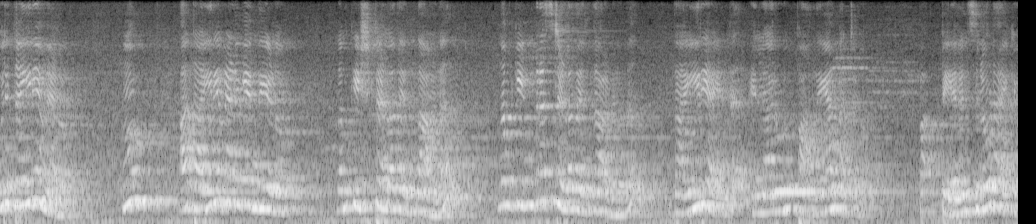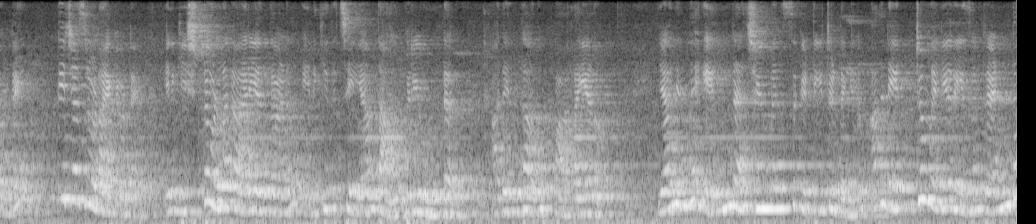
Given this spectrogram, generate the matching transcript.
ഒരു ധൈര്യം വേണം. ആ ധൈര്യം വേണമെങ്കിൽ എന്ത് ചെയ്യണം? നമുക്ക് ഇഷ്ടമുള്ളത് എന്താണ്? നമുക്ക് ഇൻട്രസ്റ്റ് ഉള്ളത് എന്താണെന്ന് ധൈര്യമായിട്ട് എല്ലാവരോടും പറയാൻ പറ്റണം. പേരൻസിനോടായിക്കോട്ടെ ടീച്ചേഴ്സിനോടായിക്കോട്ടെ എനിക്ക് ഇഷ്ടമുള്ള കാര്യം എന്താണ്? എനിക്കിത് ചെയ്യാൻ താല്പര്യമുണ്ട്. അതെന്താന്ന് പറയണം. ഞാൻ ഇന്ന് എന്ത് അച്ചീവ്മെന്റ്സ് കിട്ടിയിട്ടുണ്ടെങ്കിലും അതിന്റെ ഏറ്റവും വലിയ റീസൺ രണ്ട്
